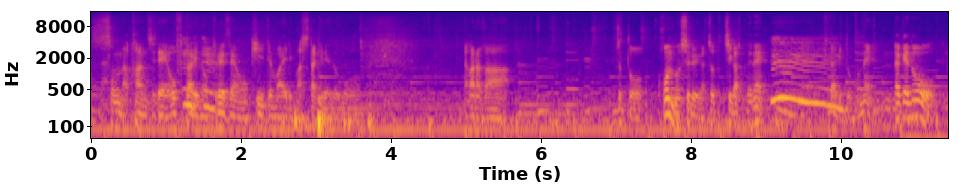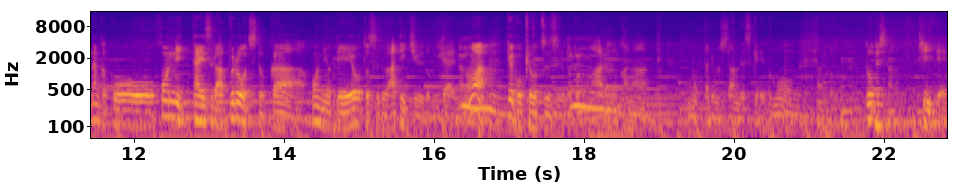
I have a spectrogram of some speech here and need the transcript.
そんな感じでお二人のプレゼンを聞いてまいりましたけれども、なかなかちょっと本の種類がちょっと違ってね、うん。2人ともね。だけどなんかこう本に対するアプローチとか本によって得ようとするアティチュードみたいなのは、結構共通するところもあるのかなってりもしたんですけれども、なるほどどうでした？聞いて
